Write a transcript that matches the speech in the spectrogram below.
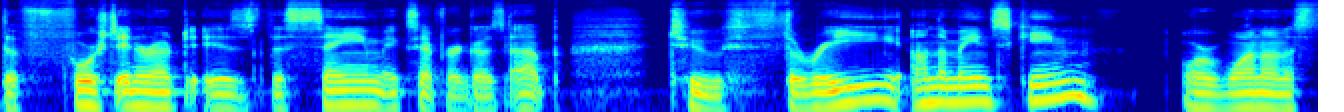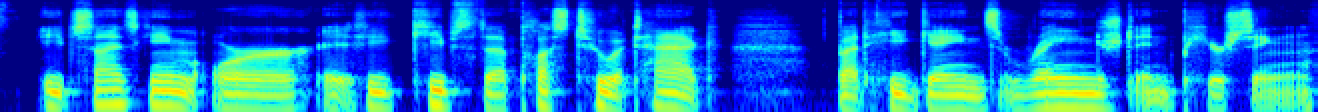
the forced interrupt is the same, except for it goes up to three on the main scheme, or one on a each side scheme, or it, he keeps the plus two attack, but he gains ranged and piercing,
